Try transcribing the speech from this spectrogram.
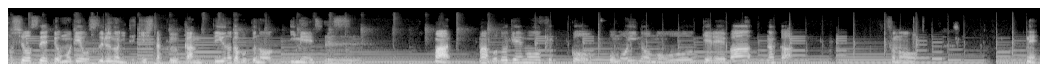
腰を据えて重げをするのに適した空間っていうのが僕のイメージです。まあ、まあ、ボードゲームを結構重いのも多ければ、なんか、その、ね、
